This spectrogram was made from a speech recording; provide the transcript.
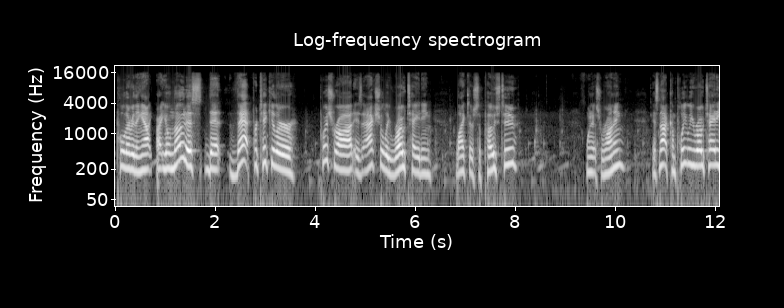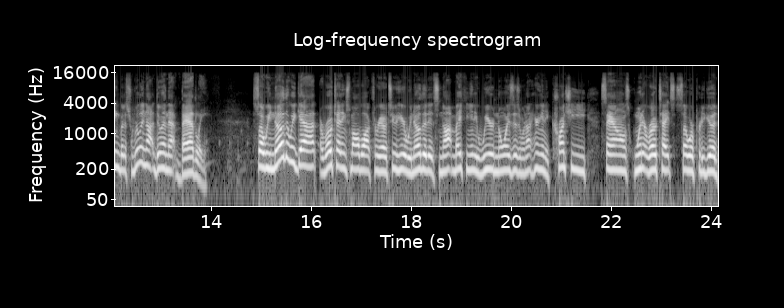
pulled everything out. All right, you'll notice that that particular push rod is actually rotating like they're supposed to when it's running. It's not completely rotating, but it's really not doing that badly. So we know that we got a rotating small block 302 here. We know that it's not making any weird noises. We're not hearing any crunchy sounds when it rotates, so we're pretty good.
